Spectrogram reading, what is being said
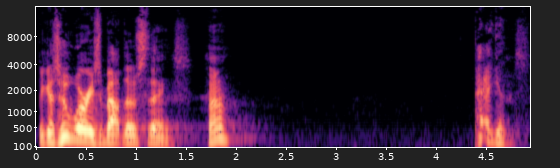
Because who worries about those things? Huh? Pagans.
